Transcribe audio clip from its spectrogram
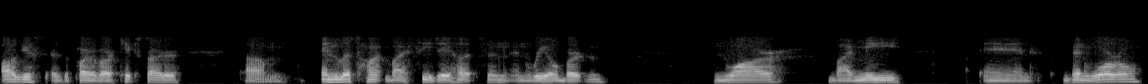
August as a part of our Kickstarter. Um, Endless Hunt by C.J. Hudson and Rio Burton. Noir by me and Ben Worrell.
